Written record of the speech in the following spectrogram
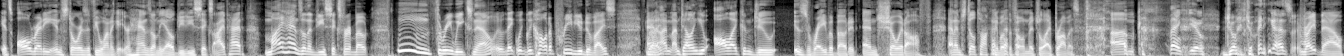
it's already in stores if you want to get your hands on the LG G6. I've had my hands on the G6 for about hmm, three weeks now. They, we, we call it a preview device, and Right. I'm, I'm telling you, all I can do is rave about it and show it off. And I'm still talking about the phone, Mitchell, I promise. Um, Thank you. Join, joining us right now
